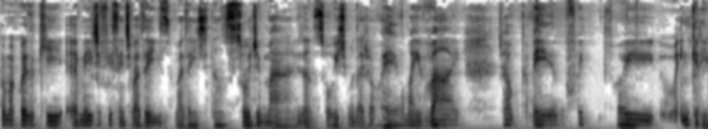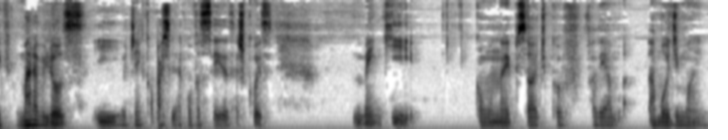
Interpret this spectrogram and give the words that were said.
Foi uma coisa que é meio difícil a gente fazer isso, mas a gente dançou demais, dançou o ritmo da Joelma e vai, joga o cabelo, foi, foi incrível, maravilhoso. E eu tinha que compartilhar com vocês essas coisas. Bem que, como no episódio que eu falei amor de mãe,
